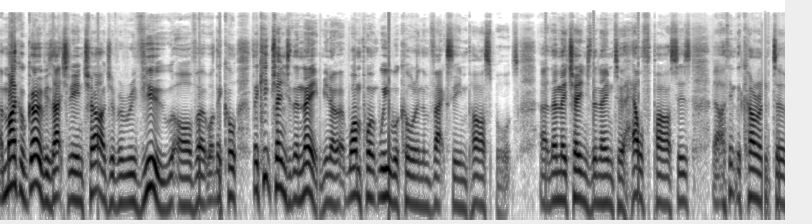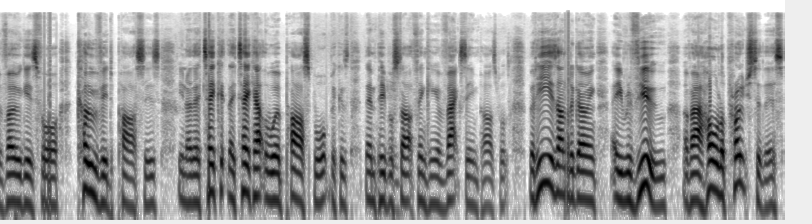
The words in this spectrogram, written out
And Michael Gove is actually in charge of a review of uh, what they call, they keep changing the name. You know, at one point we were calling them vaccine passports, uh, then they changed the name to health passes. Uh, I think the current uh, vogue is for COVID passes. You know, they take it, they take out the word passport because then people start thinking of vaccine passports. But he is undergoing a review of our whole approach to this this,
